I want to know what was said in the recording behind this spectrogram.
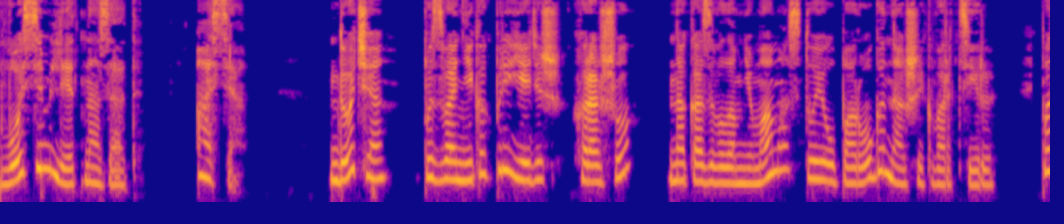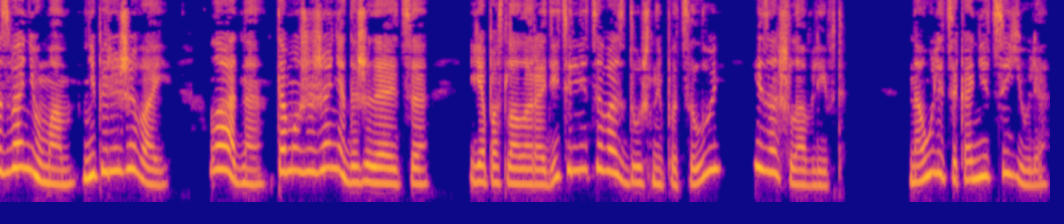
Восемь лет назад. Ася. «Доча, позвони, как приедешь, хорошо?» — наказывала мне мама, стоя у порога нашей квартиры. «Позвоню, мам, не переживай. Ладно, там уже Женя дожидается». Я послала родительнице воздушный поцелуй и зашла в лифт. На улице конец июля,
